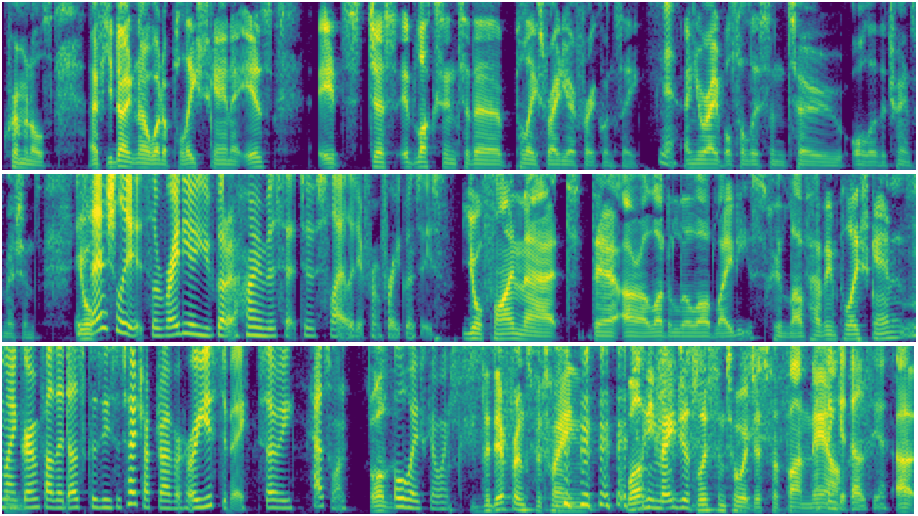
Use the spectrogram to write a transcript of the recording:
Criminals. If you don't know what a police scanner is, it's just it locks into the police radio frequency. Yeah. And you're able to listen to all of the transmissions. You'll, Essentially, it's the radio you've got at home, but set to slightly different frequencies. you'll find that there are a lot of little old ladies who love having police scanners. My and grandfather does because he's a tow truck driver, or he used to be, so he has one. Well, it's always going. the difference between well, he may just listen to it just for fun now. I think it does, yeah. Uh,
